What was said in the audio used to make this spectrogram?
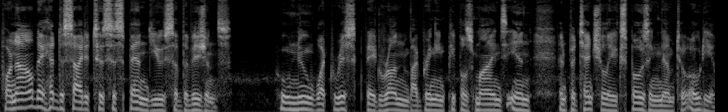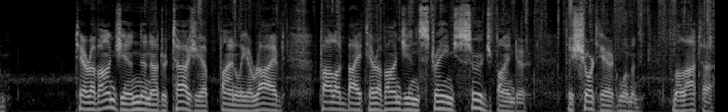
For now, they had decided to suspend use of the visions. Who knew what risk they'd run by bringing people's minds in and potentially exposing them to odium? Taravangian and Adrotagia finally arrived, followed by Taravangian's strange surge binder, the short-haired woman, Malata.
